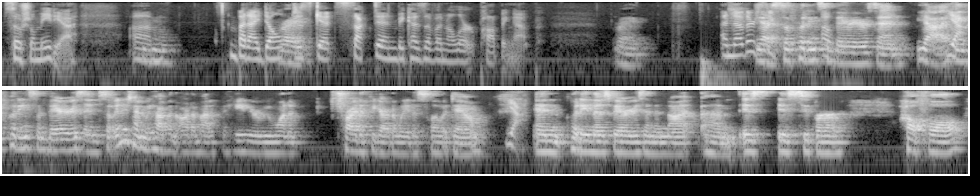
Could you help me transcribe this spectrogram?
social media. Um, mm-hmm but I don't right. just get sucked in because of an alert popping up. Right. Another yeah, thing, so putting some oh. barriers in. Yeah, I yeah. think putting some barriers in. So anytime we have an automatic behavior, we want to try to figure out a way to slow it down. Yeah. And putting those barriers in and not um, is is super helpful.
